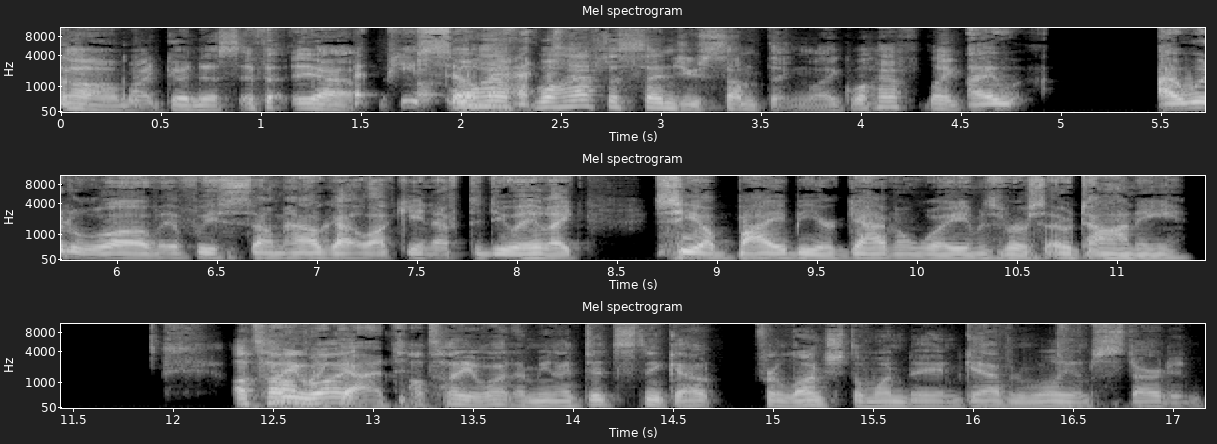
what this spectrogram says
oh my goodness! If yeah, He's so we'll have we'll have to send you something. Like we'll have like I I would love if we somehow got lucky enough to do a like see a Bibee or Gavin Williams versus Ohtani. I'll tell Oh you what. God. I'll tell you what. I mean, I did sneak out for lunch the one day, and Gavin Williams started,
